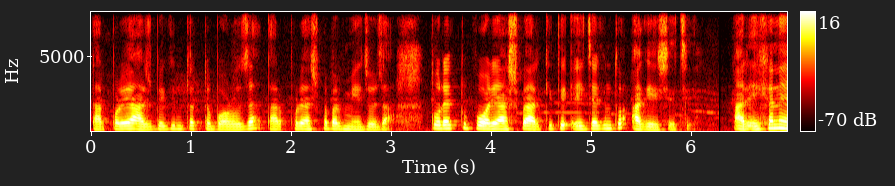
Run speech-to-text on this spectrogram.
তারপরে আসবে কিন্তু একটা বড় যা, তারপরে আসবে আবার মেজো যা। তোরা একটু পরে আসবে আর কিন্তু এই যা কিন্তু আগে এসেছে। আর এখানে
